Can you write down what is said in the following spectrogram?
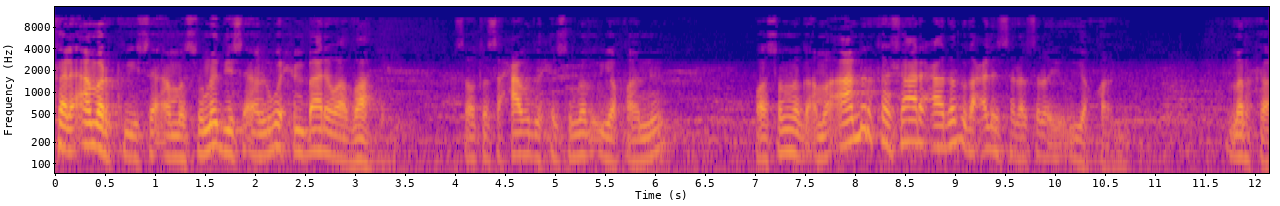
kale amarkiisa ama sunnadiisa aan lagu ximbaarin waa daahir. Sababto saxaabadu waxay sunnada u yaqaaniin waa sunnaga ama aamirka shaarica nabiga calayh salatu slam ayay u yaqaaniin. Marka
